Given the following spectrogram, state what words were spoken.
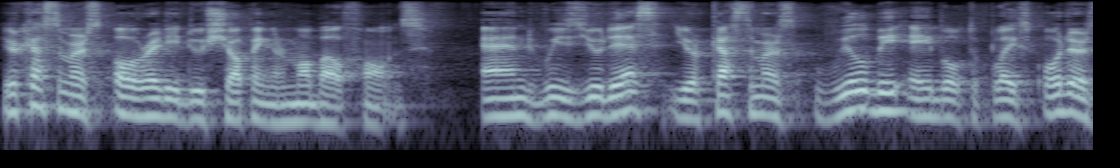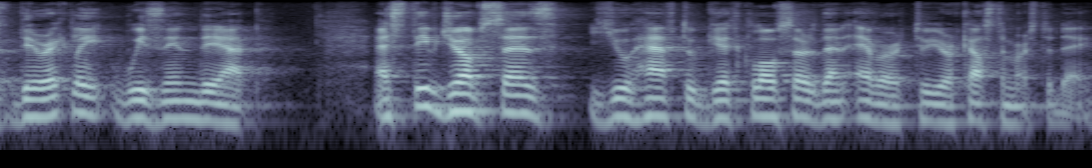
Your customers already do shopping on mobile phones. And with UDS, your customers will be able to place orders directly within the app. As Steve Jobs says, you have to get closer than ever to your customers today.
